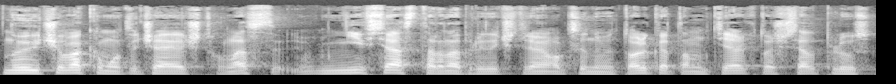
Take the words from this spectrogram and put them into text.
Ну и чувак ему отвечает, что у нас не вся страна привита четырьмя вакцинами, только там те, кто 60+.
